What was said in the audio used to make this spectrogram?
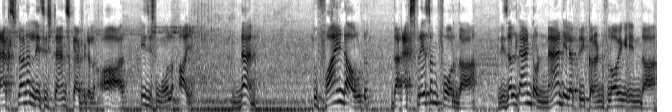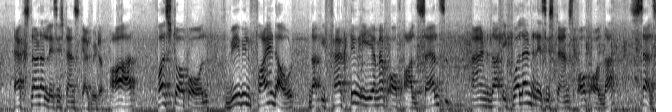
external resistance capital R is small i. Then to find out the expression for the resultant or net electric current flowing in the external resistance capital. R first of all we will find out the effective EMF of all cells and the equivalent resistance of all the cells.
